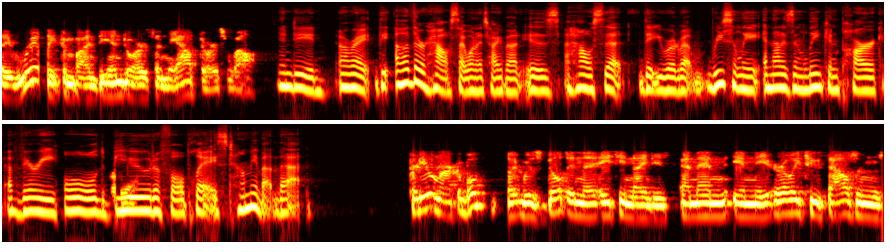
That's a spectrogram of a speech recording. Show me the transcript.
they really combined the indoors and the outdoors well. Indeed. All right. The other house I want to talk about is a house that that you wrote about recently, and that is in Lincoln Park, a very old, beautiful place. Tell me about that pretty remarkable. It was built in the 1890s, and then in the early 2000s,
